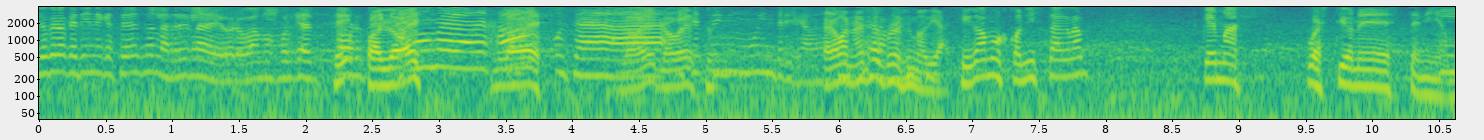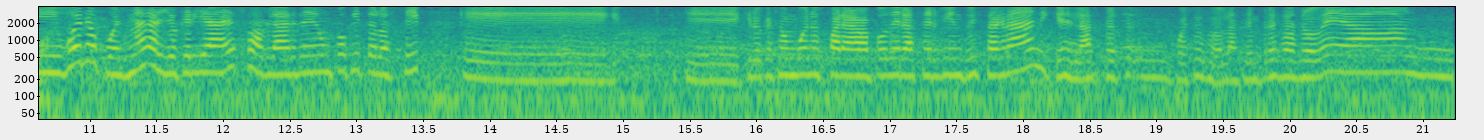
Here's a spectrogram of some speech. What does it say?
Yo creo que tiene que ser eso la regla de oro, vamos, porque Sí, por pues lo cómo es, me lo ha dejado, lo es, o sea, lo es, lo que es. estoy muy intrigada. Pero bueno, es el próximo día. Sigamos con Instagram. ¿Qué más cuestiones teníamos? Y bueno, pues nada, yo quería eso, hablar de un poquito los tips que, que creo que son buenos para poder hacer bien tu Instagram y que las pues eso, las empresas lo vean,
